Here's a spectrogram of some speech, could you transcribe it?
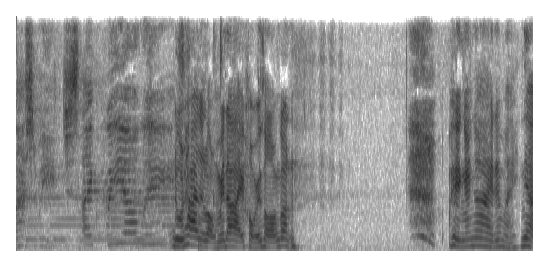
last week just like we always ดูท่าจะร้องไม่ได้ ขอไปซ้อมก่อน เพลงง่าย ๆ ได้ไหม เนี่ย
